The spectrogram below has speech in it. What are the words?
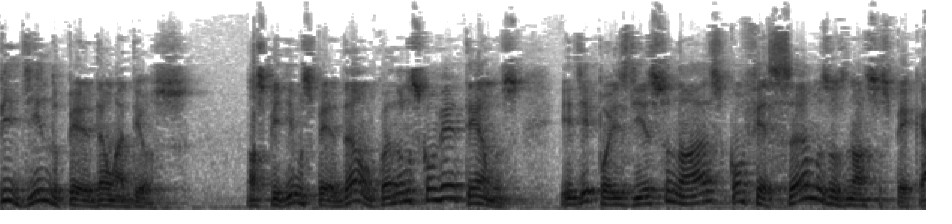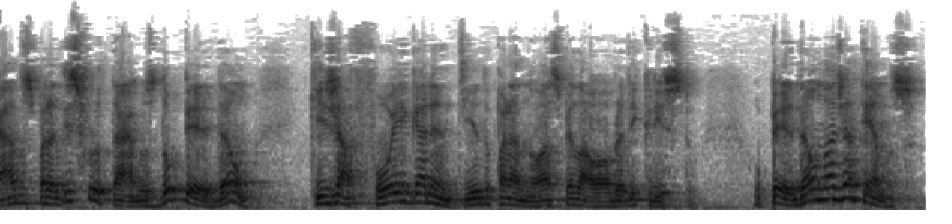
pedindo perdão a Deus. Nós pedimos perdão quando nos convertemos e depois disso nós confessamos os nossos pecados para desfrutarmos do perdão que já foi garantido para nós pela obra de Cristo. O perdão nós já temos,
